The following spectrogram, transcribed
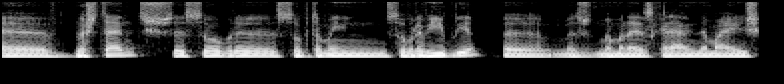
uh, bastantes sobre, sobre também sobre a Bíblia, uh, mas de uma maneira se calhar ainda mais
